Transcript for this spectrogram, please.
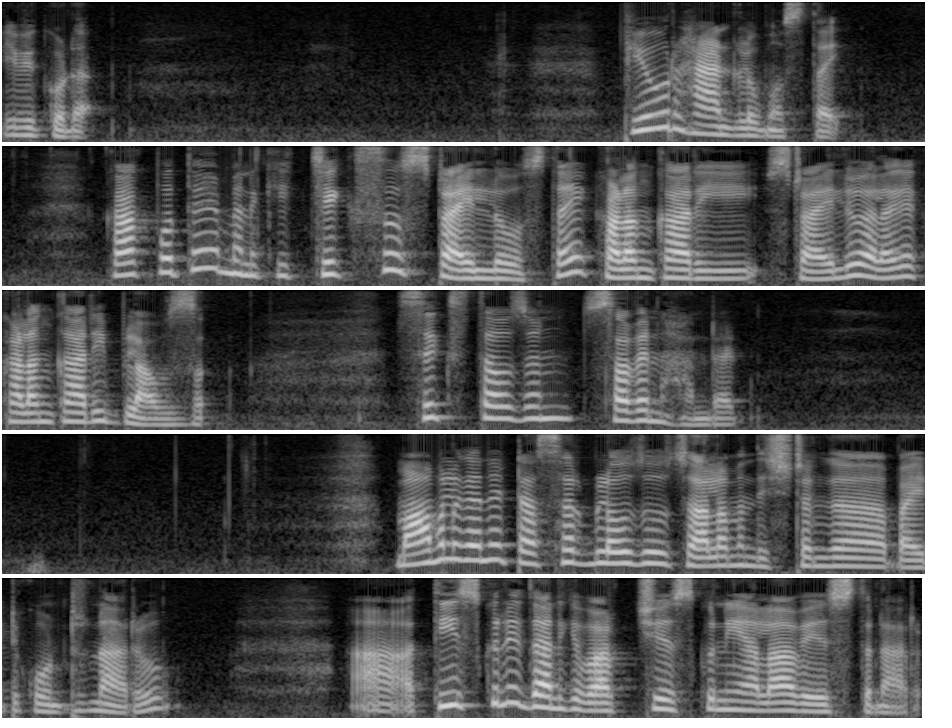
ఇవి కూడా. ప్యూర్ హ్యాండ్లూమ్ వస్తాయి. కాకపోతే మనకి చెక్స్ స్టైల్లో వస్తాయి కళంకారీ స్టైలు అలాగే kalamkari blouse. Six thousand seven hundred మామూలుగానే టస్సర్ బ్లౌజు చాలామంది ఇష్టంగా బయట కొంటున్నారు. తీసుకుని దానికి వర్క్ చేసుకుని అలా వేస్తున్నారు.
